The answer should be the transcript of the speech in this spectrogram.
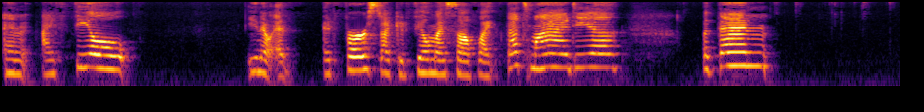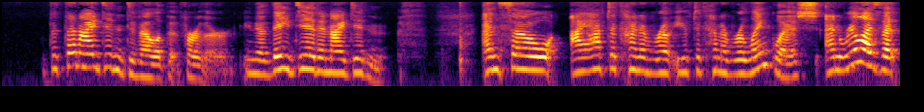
and I feel, you know, at, at first I could feel myself like, that's my idea. But then, but then I didn't develop it further. You know, they did and I didn't. And so I have to kind of, you have to kind of relinquish and realize that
